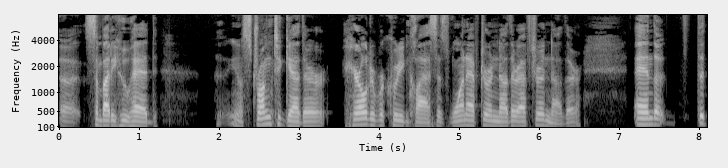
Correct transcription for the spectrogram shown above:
uh, somebody who had, you know, strung together heralded recruiting classes one after another after another. And the, the,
